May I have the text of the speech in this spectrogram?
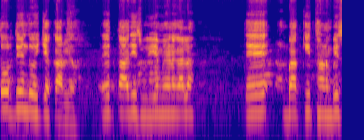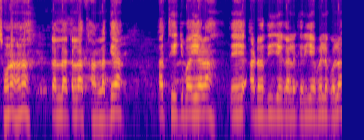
ਤੁਰਦੀ ਨੂੰ ਤੁਸੀਂ ਚੈੱਕ ਕਰ ਲਿਓ। ਤੇ ਤਾਜੀ ਸੂਈ ਹੈ ਮੇਨ ਗੱਲ। ਤੇ ਬਾਕੀ ਥਣ ਵੀ ਸੋਹਣਾ, ਹਨਾ? ਕੱਲਾ ਕੱਲਾ ਥਣ ਲੱਗਿਆ, ਹੱਥੀ ਚਬਾਈ ਵਾਲਾ। ਤੇ ਆਰਡਰ ਦੀ ਜੇ ਗੱਲ ਕਰੀਏ, ਬਿਲਕੁਲ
